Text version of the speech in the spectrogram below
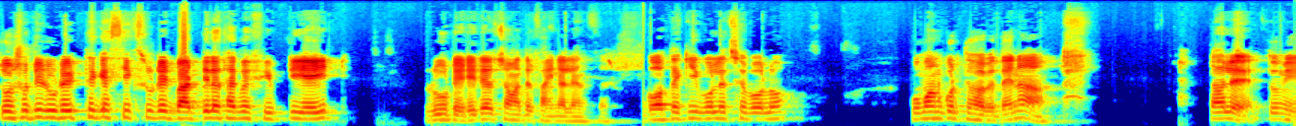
চৌষট্টি রুট এইট থেকে সিক্স রুট এইট বাদ দিলে থাকবে ফিফটি এইট রুট এইট এটা হচ্ছে আমাদের ফাইনাল অ্যান্সার গতে কি বলেছে বলো? প্রমাণ করতে হবে, তাই না? তাহলে তুমি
